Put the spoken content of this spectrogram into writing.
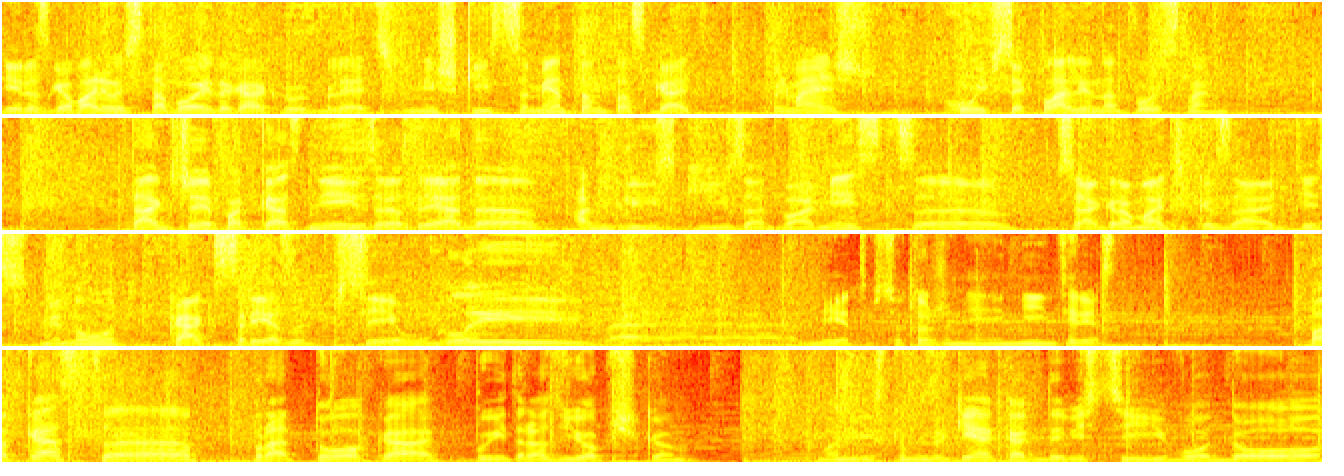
и разговаривать с тобой это как, блядь, мешки с цементом таскать. Понимаешь? Хуй все клали на твой сленг. Также подкаст не из разряда английский за два месяца, вся грамматика за 10 минут, как срезать все углы. Э, Мне это все тоже не, не интересно. Подкаст э, про то, как быть разъебщиком в английском языке, как довести его до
